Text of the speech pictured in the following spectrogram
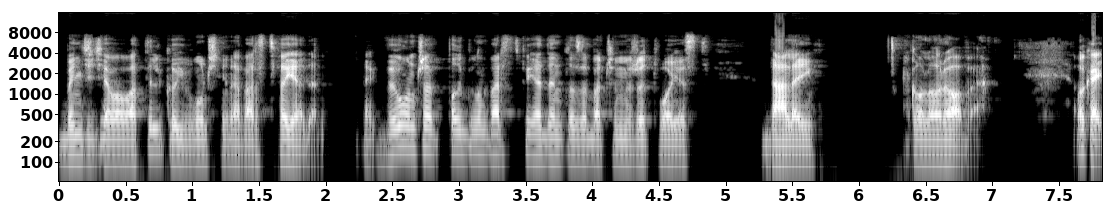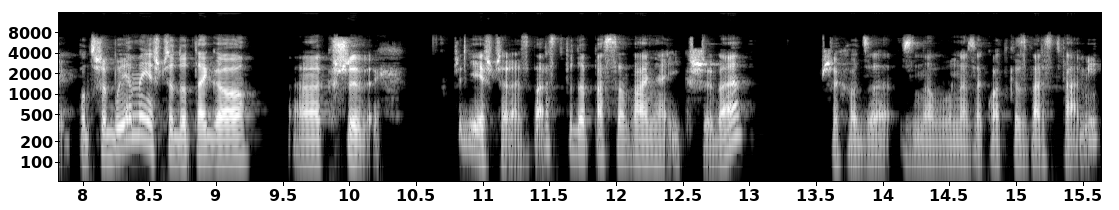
będzie działała tylko i wyłącznie na warstwę 1. Jak wyłączę podgląd warstwy 1, to zobaczymy, że tło jest dalej kolorowe. Ok, potrzebujemy jeszcze do tego e, krzywych, czyli jeszcze raz warstwy dopasowania i krzywe. Przechodzę znowu na zakładkę z warstwami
